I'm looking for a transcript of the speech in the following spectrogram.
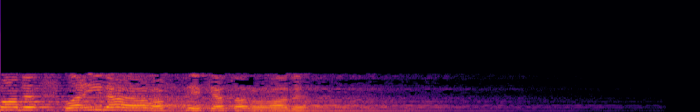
فانصب وإلى ربك فارغب.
